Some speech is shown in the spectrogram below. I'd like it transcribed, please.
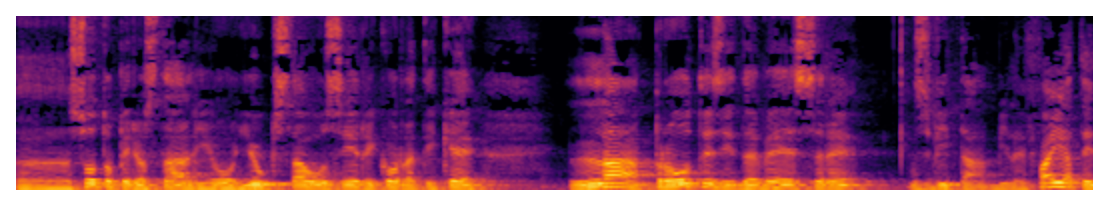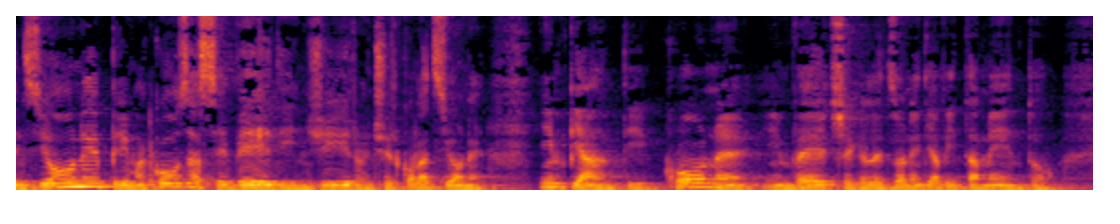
eh, sottoperiostali o juxtaosi, ricordati che la protesi deve essere svitabile. Fai attenzione, prima cosa, se vedi in giro, in circolazione, impianti con invece che le zone di avvitamento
